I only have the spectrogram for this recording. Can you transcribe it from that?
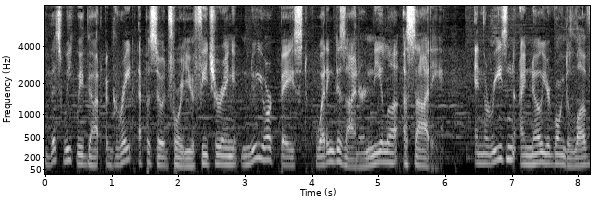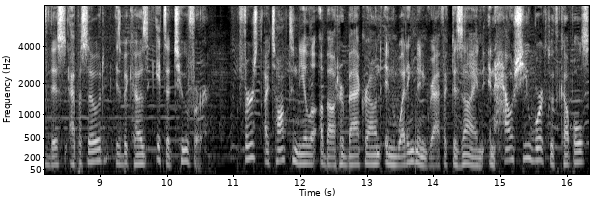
this week we've got a great episode for you featuring New York based wedding designer Neela Asadi. And the reason I know you're going to love this episode is because it's a twofer. First, I talked to Neela about her background in wedding and graphic design and how she works with couples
